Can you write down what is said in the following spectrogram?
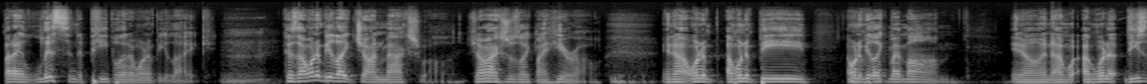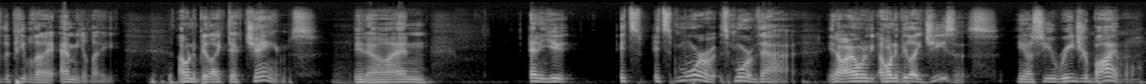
but I listen to people that I want to be like. Mm. Because I want to be like John Maxwell. John Maxwell's like my hero. You know, I want to I want to be I want to be like my mom. You know, and I, want to. These are the people that I emulate. I want to be like Dick James. You know, and and you it's it's more it's more of that. You know i want to, I want to be like jesus. You know so you read your bible.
